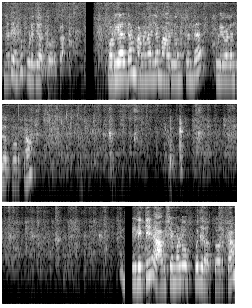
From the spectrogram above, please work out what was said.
എന്നിട്ട് നമുക്ക് പുളി ചേർത്ത് കൊടുക്കാം. പൊടികളുടെ മണമെല്ലാം മാറി വന്നിട്ടുണ്ട്. പുളിവെള്ളം ചേർത്ത് കൊടുക്കാം. ഇതിലേക്ക് ആവശ്യമുള്ള ഉപ്പ് ചേർത്ത് കൊടുക്കാം.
